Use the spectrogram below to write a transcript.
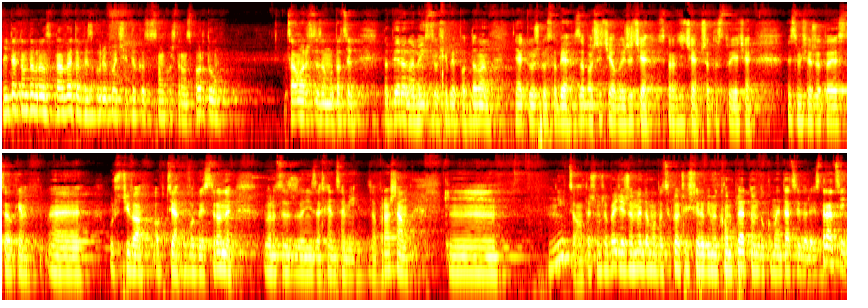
No i tak tą dobrą sprawę, to wy z góry płacicie tylko za sam koszt transportu. Całą resztę za motocykl dopiero na miejscu u siebie pod domem, jak już go sobie zobaczycie, obejrzycie, sprawdzicie, przetestujecie. Więc myślę, że to jest całkiem e, uczciwa opcja w obie strony. Gorąco do niej zachęcam i zapraszam. Mm. No i co? Też muszę powiedzieć, że my do motocykla oczywiście robimy kompletną dokumentację do rejestracji.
